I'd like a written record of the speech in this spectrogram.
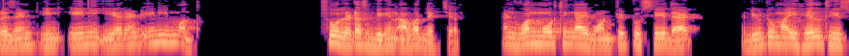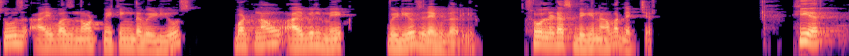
present in any year and any month. So let us begin our lecture. And one more thing i wanted to say that due to my health issues i was not making the videos. But now i will make videos regularly. So let us begin our lecture here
